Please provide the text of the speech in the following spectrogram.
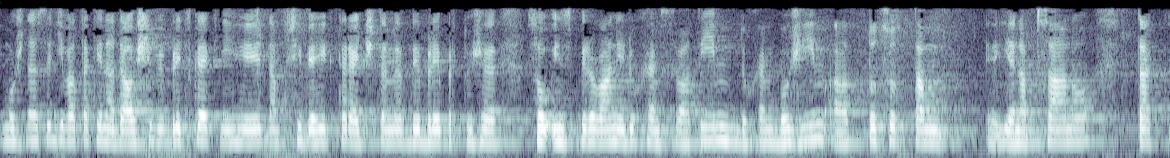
možné se dívat taky na další biblické knihy, na příběhy, které čteme v Bibli, protože jsou inspirovány Duchem Svatým, Duchem Božím a to, co tam je napsáno, tak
